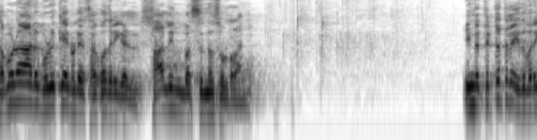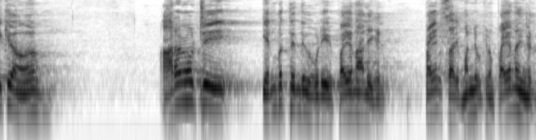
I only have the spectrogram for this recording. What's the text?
தமிழ்நாடு முழுக்க என்னுடைய சகோதரிகள் ஸ்டாலின் பஸ்ன்னு சொல்றாங்க. இந்த திட்டத்தில் இது வரைக்கும் அறுநூற்றி எண்பத்தைந்து கோடி பயனாளிகள் பயன் சாரி மன்னிக்கணும் பயணங்கள்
